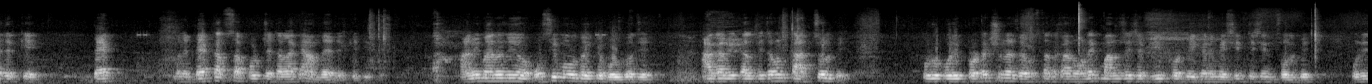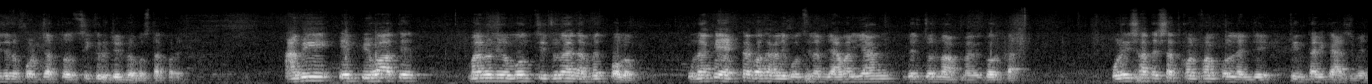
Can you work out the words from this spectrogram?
এদেরকে মানে ব্যাকআপ সাপোর্ট যেটা লাগে আমরা এদেরকে দিব। আমি মাননীয় ওসি মহোদয়কে বলব যে, আগামীকালকে যখন কাজ চলবে, পুরোপুরি প্রোটেকশনের ব্যবস্থা না, কারণ অনেক মানুষ এসে ভিড় করবে, এখানে মেশিন টেশিন চলবে, উনি যেন পর্যাপ্ত সিকিউরিটির ব্যবস্থা করেন। আমি এমপি হওয়াতে মাননীয় মন্ত্রী জুনায়দ আহমেদ পলক, উনাকে একটা কথা খালি বলছিলাম যে, আমার ইয়াংদের জন্য আপনাকে দরকার। উনি সাথে সাথে কনফার্ম করলেন যে তিন তারিখে আসবেন।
